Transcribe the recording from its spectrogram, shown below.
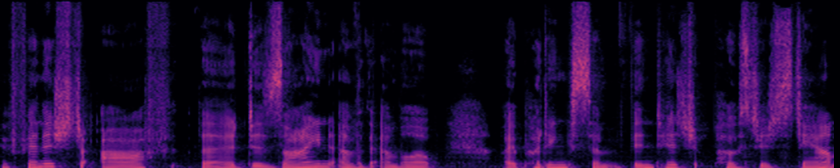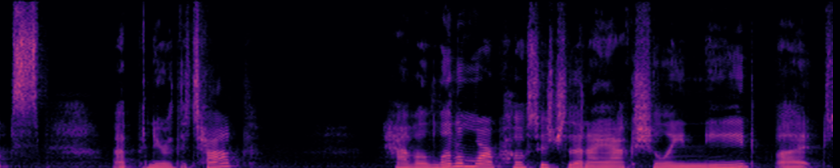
I finished off the design of the envelope by putting some vintage postage stamps up near the top. Have a little more postage than I actually need, but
